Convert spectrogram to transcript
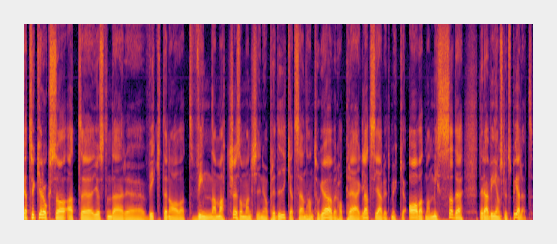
Jag tycker också att eh, just den där eh, vikten av att vinna matcher som Mancini har predikat sen han tog över har präglats jävligt mycket av att man missade det där VM-slutspelet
